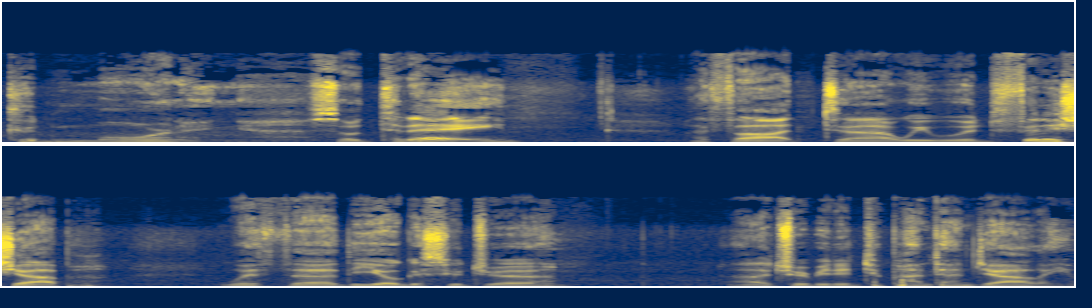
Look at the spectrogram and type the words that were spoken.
good morning. So today, I thought uh, we would finish up with uh, the Yoga Sutra uh, attributed to Patanjali.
